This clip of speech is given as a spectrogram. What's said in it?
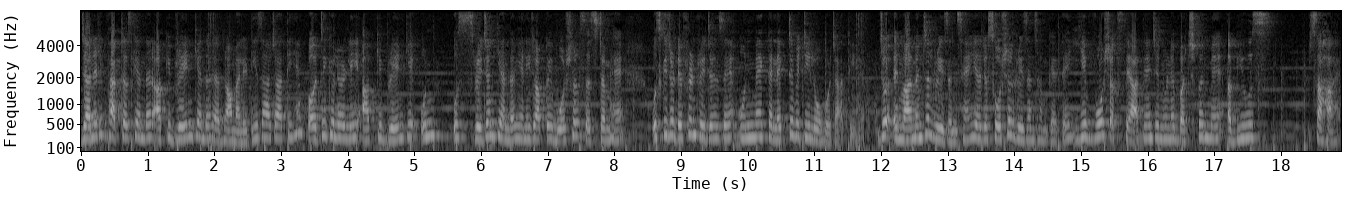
जेनेटिक फैक्टर्स के अंदर आपकी ब्रेन के अंदर एबनॉर्मेलिटीज़ आ जाती हैं। पर्टिकुलरली आपकी ब्रेन के उन, उस रीजन के अंदर, यानी जो आपका इमोशनल सिस्टम है, उसके जो डिफरेंट रीजन्स हैं, उनमें कनेक्टिविटी लो हो जाती है। जो इन्वायरमेंटल रीजंस हैं, या जो सोशल रीजंस हम कहते हैं, ये वो शख्सियात हैं जिन्होंने बचपन में अब्यूज़ सहा है।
